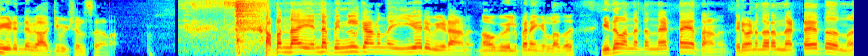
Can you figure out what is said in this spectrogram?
വീടിന്റെ ബാക്കി വിഷ്വൽസ് കാണാം. അപ്പം എന്തായി എന്റെ പിന്നിൽ കാണുന്ന ഈ ഒരു വീടാണ് നമുക്ക് വിൽപ്പനയ്ക്കുള്ളത്. ഇത് വന്നിട്ട് നെട്ടയത്താണ്. തിരുവനന്തപുരം നെട്ടയത്ത് നിന്ന്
